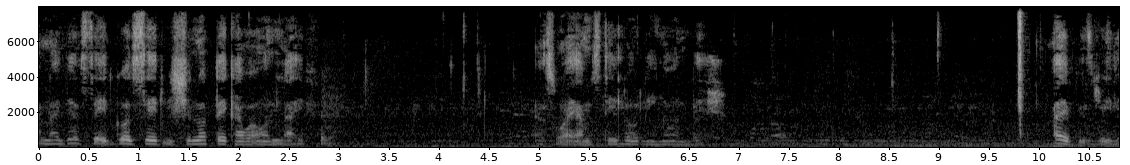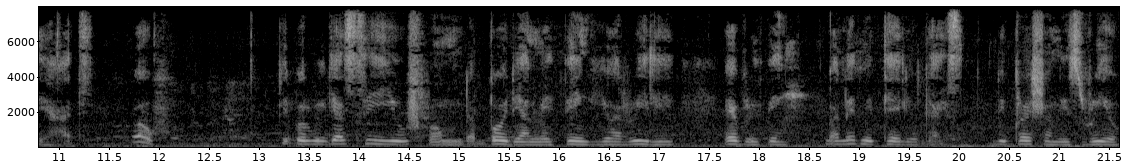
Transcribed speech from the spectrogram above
and I just said, God said we should not take our own life. That's why I'm still holding on there. Life is really hard. Oh, people will just see you from the body and may think you are really everything. But let me tell you guys, depression is real.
